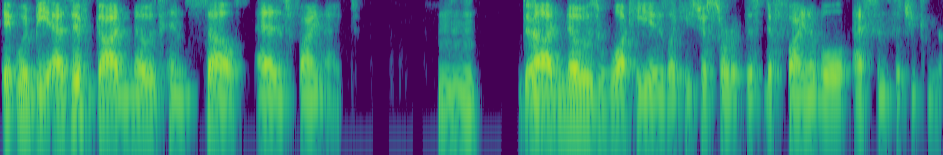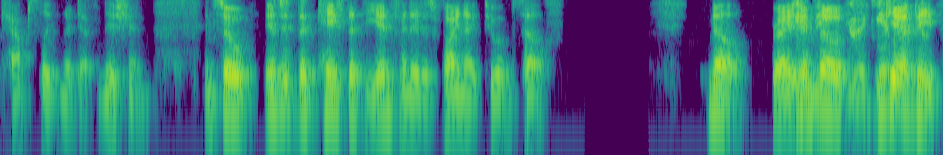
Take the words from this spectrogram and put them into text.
it would be as if god knows himself as finite. Mm-hmm. Yeah. God knows what he is. Like he's just sort of this definable essence that you can encapsulate in a definition. And so, is it the case that the infinite is finite to himself? No, right? Can't and be. so, Can't can't, be. be,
